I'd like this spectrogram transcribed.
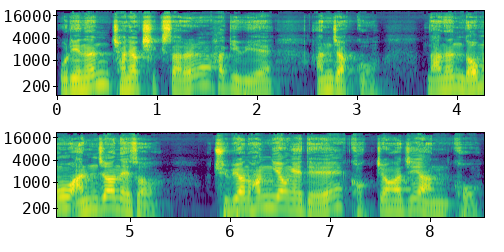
우리는 저녁 식사를 하기 위해 앉았고 나는 너무 안전해서 주변 환경에 대해 걱정하지 않고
